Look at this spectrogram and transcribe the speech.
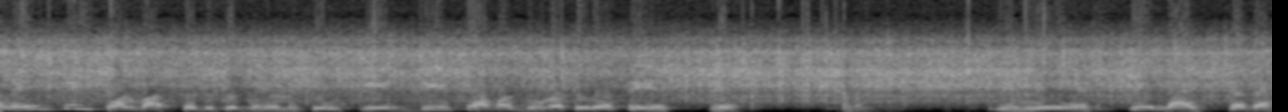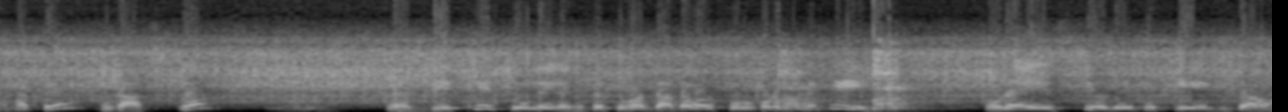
অনেকদিন পর বাচ্চা দুটো বেরোলো কিন্তু কেক দিয়েছে আবার দৌড়াতে দৌড়াতে এসছে। এমনি এসছে লাইটটা দেখাতে গাছটা। দেখে চলে গেছে। তা তোমার দাদা আবার ফোন করে বলে কি? ওরা এসছে ওদেরকে কেক দাও।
